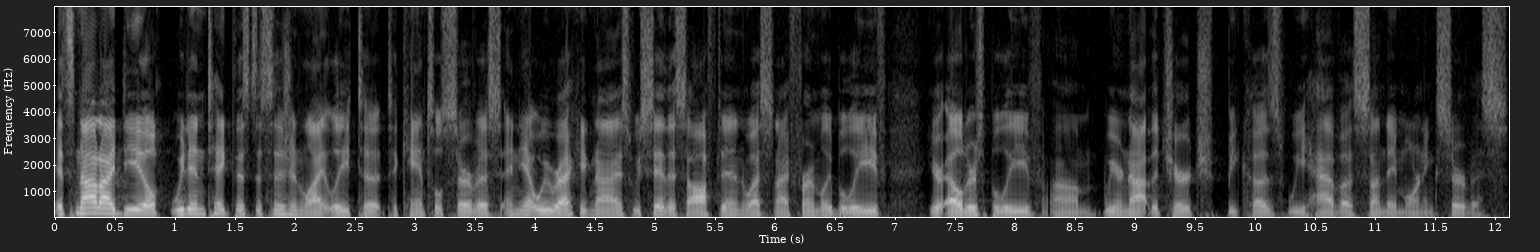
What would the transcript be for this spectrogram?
it's not ideal. We didn't take this decision lightly to, to cancel service, and yet we recognize, we say this often, Wes and I firmly believe, your elders believe, um, we are not the church because we have a Sunday morning service.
